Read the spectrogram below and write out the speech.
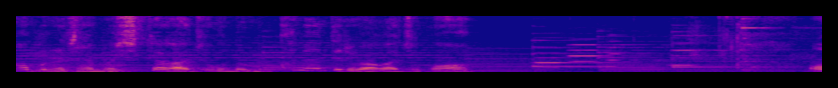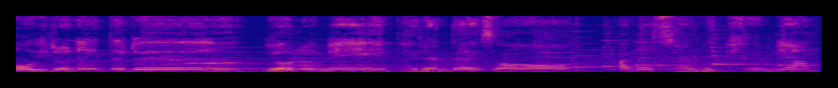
화분을 잘못 시켜가지고 너무 큰 애들이 와가지고 어, 이런 애들은 여름에 베란다에서 안에서 잘못 키우면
